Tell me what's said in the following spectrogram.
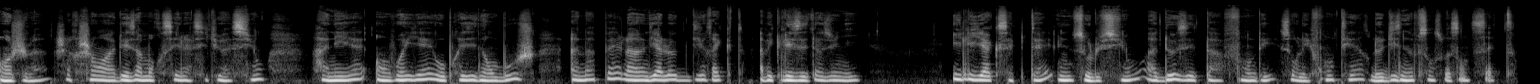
En juin, cherchant à désamorcer la situation, Haniyeh envoyait au président Bush un appel à un dialogue direct avec les États-Unis. Il y acceptait une solution à deux États fondés sur les frontières de 1967,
